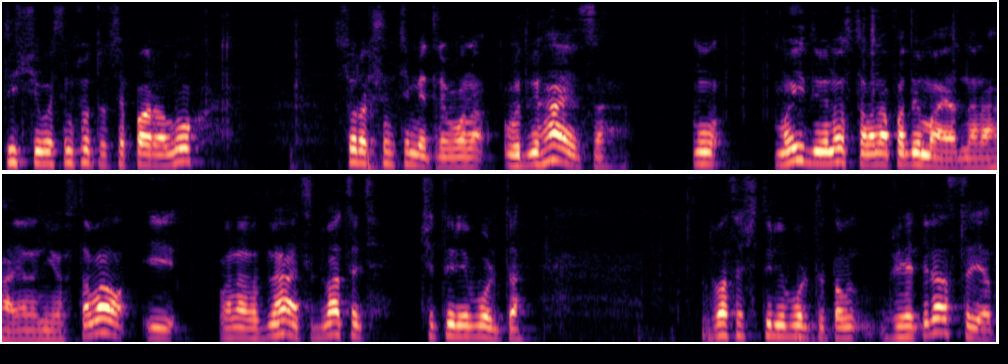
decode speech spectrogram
1800 це пара ног. 40 сантиметрів вона видвигається. Ну, мої 90 вона подимає одна нога, я на нее вставав і вона роздвигається 24 вольта. 24 вольта там двигателя стоять.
